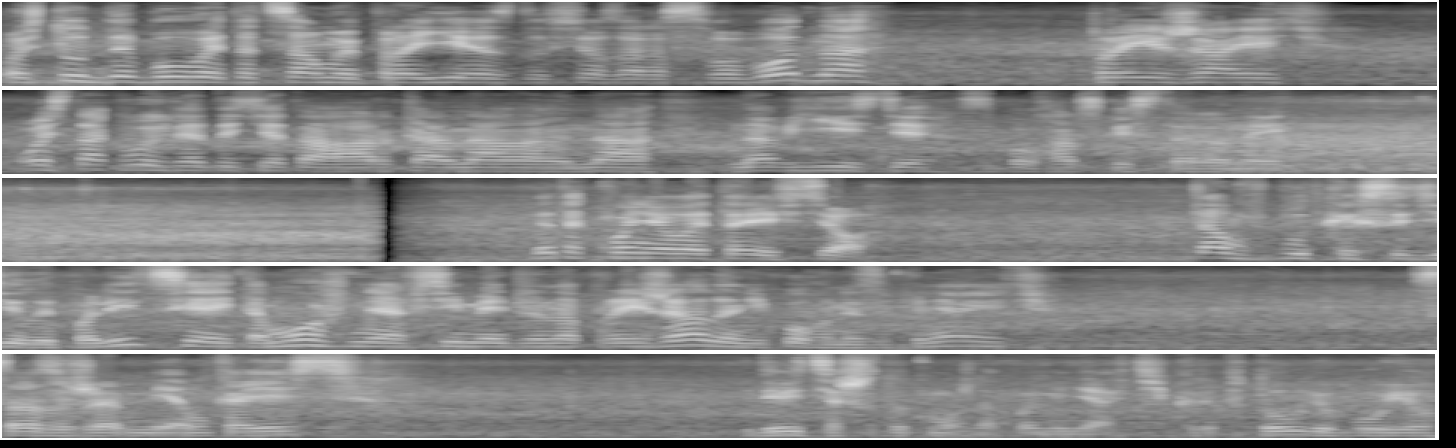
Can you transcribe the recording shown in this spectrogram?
Ось тут, де був этот самий проїзд, все зараз свободно проїжджають. Ось так виглядить ця арка на, на, на в'їзді з болгарської сторони. Я так понял, это і все. Там в будках сиділи поліція і таможня, всі медленно проїжджали, нікого не зупиняють. Сразу же обмінка є. І дивіться, що тут можна поміняти. Крипту любую.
